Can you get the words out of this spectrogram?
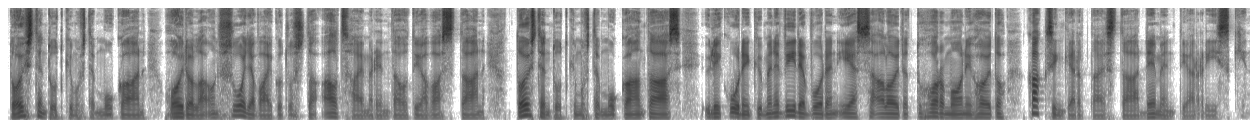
Toisten tutkimusten mukaan hoidolla on suojavaikutusta Alzheimerin tautia vastaan, toisten tutkimusten mukaan taas yli 65 vuoden iässä aloitettu hormonihoito kaksinkertaistaa dementian riskin.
